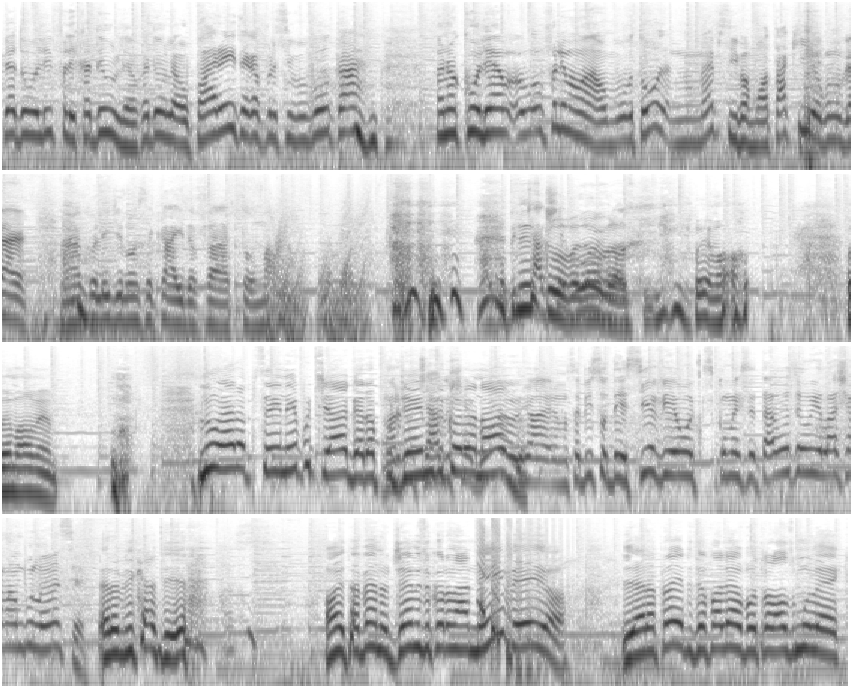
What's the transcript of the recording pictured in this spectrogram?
Viado, eu olhei e falei, cadê o Léo? Cadê o Léo? Eu parei, tá? Eu falei assim, vou voltar. Aí na colher, eu, eu falei, mamãe, eu tô, não é possível, a moto tá aqui em algum lugar. Aí na colher de longe você caída, eu falei, ah, toma. Aí o Thiago Desculpa, chegou, eu- abraço. Foi mal. Foi mal mesmo. Não era pra você ir nem pro Thiago, era pro o James e Thiago Coronado. chegou, eu, já, eu não sabia se eu descia, ver onde- como é que você tava ou se eu ia lá chamar a ambulância. Era brincadeira. Olha, tá vendo? O James e o Coronado nem veio, ó. E era pra eles. Eu falei, ó, eu vou trollar os moleques.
